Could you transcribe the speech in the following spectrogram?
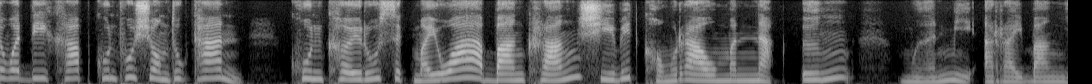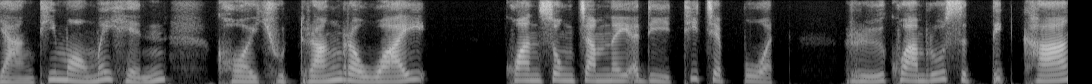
สวัสดีครับ คุณผู้ชมทุกท่าน คุณเคยรู้สึกไหมว่าบางครั้งชีวิตของเรามันหนักอึ้ง เหมือนมีอะไรบางอย่างที่มองไม่เห็น คอยฉุดรั้งเราไว้ ความทรงจำในอดีตที่เจ็บปวด หรือความรู้สึกติดค้าง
